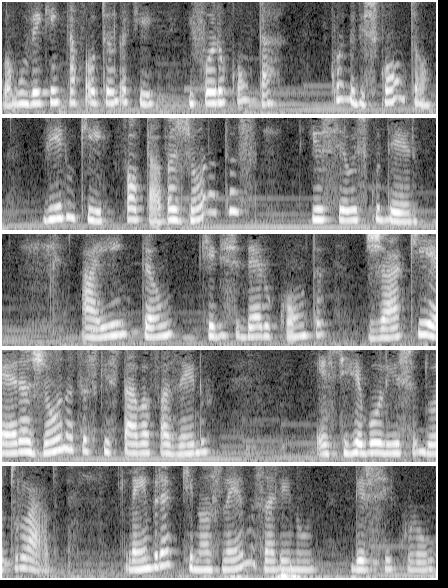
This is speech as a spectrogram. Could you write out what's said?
Vamos ver quem está faltando aqui. E foram contar. Quando eles contam, viram que faltava Jonatas e o seu escudeiro. Aí então que eles se deram conta, já que era Jonatas que estava fazendo este reboliço do outro lado. Lembra que nós lemos ali no versículo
